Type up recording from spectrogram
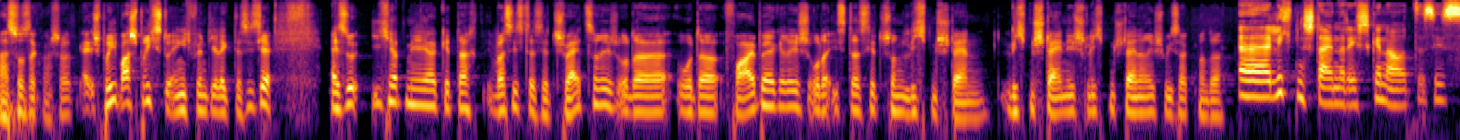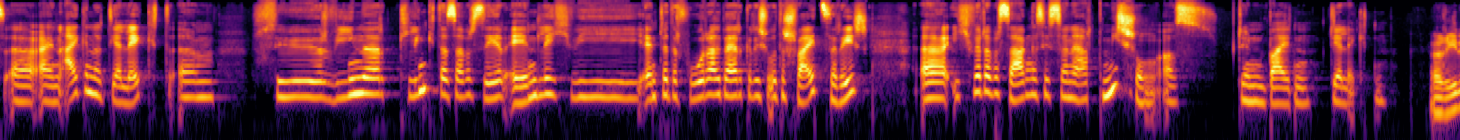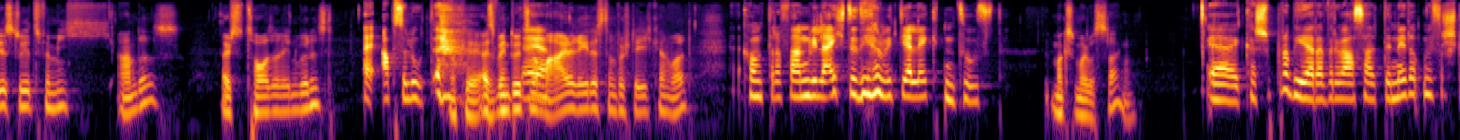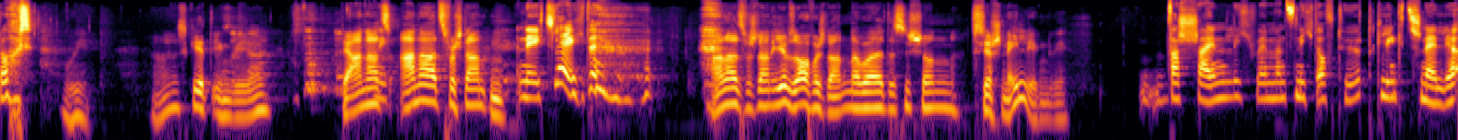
Ah, so sagt man schon. Äh, Was sprichst du eigentlich für einen Dialekt? Das ist ja, also ich habe mir ja gedacht, was ist das jetzt, Schweizerisch oder, oder Vorarlbergerisch oder ist das jetzt schon Liechtenstein? Liechtensteinisch, Liechtensteinerisch, wie sagt man da? Äh, Liechtensteinerisch, genau. Das ist äh, ein eigener Dialekt. Ähm, für Wiener klingt das aber sehr ähnlich wie entweder Vorarlbergerisch oder Schweizerisch. Äh, ich würde aber sagen, es ist so eine Art Mischung aus den beiden Dialekten. Äh, Redest du jetzt für mich anders, als du zu Hause reden würdest? Äh, absolut. Okay, also wenn du jetzt Ja, ja. normal redest, dann verstehe ich kein Wort. Kommt darauf an, wie leicht du dir mit Dialekten tust. Magst du mal was sagen? Äh, ich kann schon probieren, aber ich weiß halt nicht, ob du mich verstehst. Ui. Ja, das geht irgendwie, ja. Der Anna Anna hat's verstanden. Nicht schlecht. Anna hat's verstanden, ich habe es auch verstanden, aber das ist schon sehr schnell irgendwie. Wahrscheinlich, wenn man es nicht oft hört, klingt es schnell, ja.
